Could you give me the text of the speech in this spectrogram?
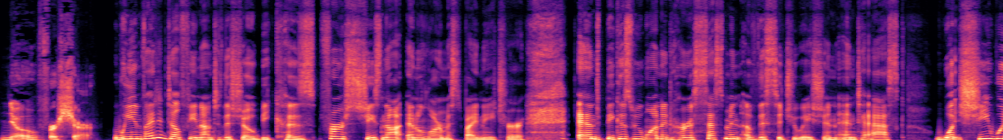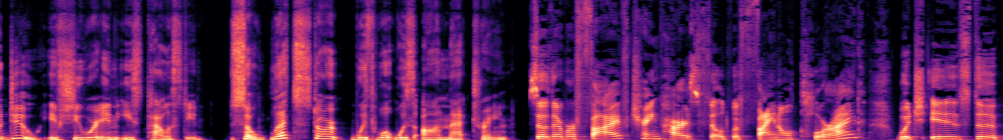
know for sure. We invited Delphine onto the show because, first, she's not an alarmist by nature, and because we wanted her assessment of this situation and to ask what she would do if she were in East Palestine. So let's start with what was on that train. So there were five train cars filled with vinyl chloride, which is the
